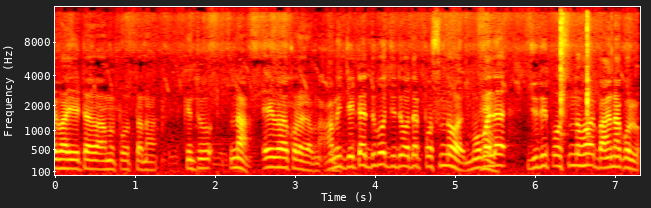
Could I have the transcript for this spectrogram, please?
এই ভাই এটা আমার পড়তা না। কিন্তু না এইভাবে করা যাবে না। আমি যেটা দেবো যদি ওদের পছন্দ হয় মোবাইলে যদি পছন্দ হয় বায়না করল।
